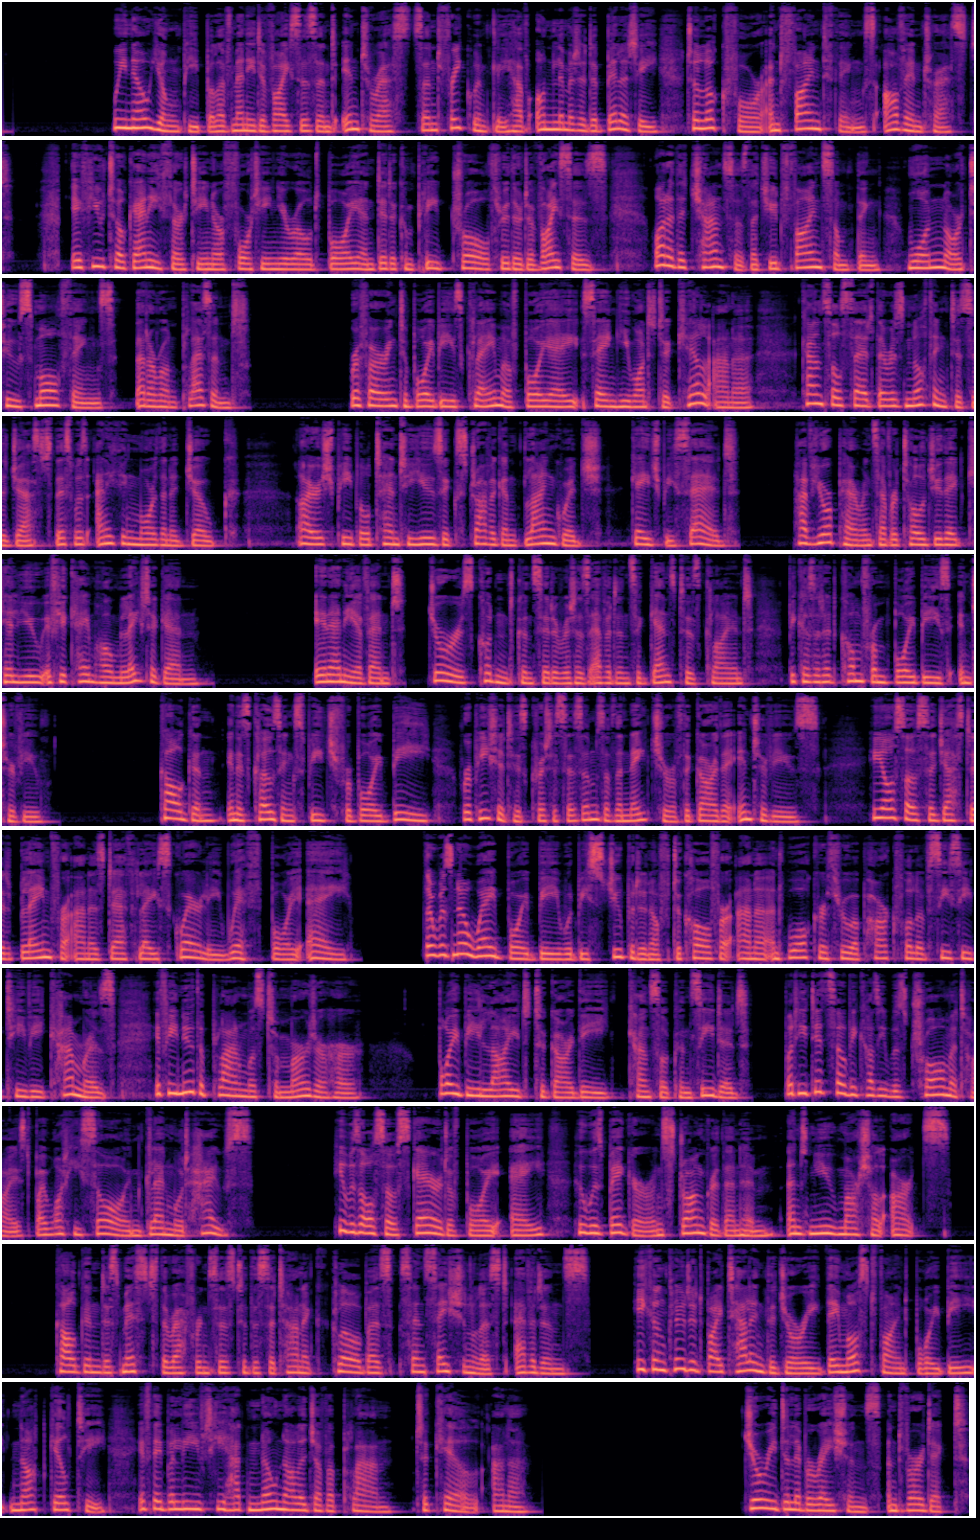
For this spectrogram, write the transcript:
We know young people have many devices and interests and frequently have unlimited ability to look for and find things of interest. If you took any 13 or 14 year old boy and did a complete trawl through their devices, what are the chances that you'd find something, one or two small things, that are unpleasant? Referring to Boy B's claim of Boy A saying he wanted to kill Ana, Counsel said there is nothing to suggest this was anything more than a joke. Irish people tend to use extravagant language, Gageby said. Have your parents ever told you they'd kill you if you came home late again? In any event, jurors couldn't consider it as evidence against his client because it had come from Boy B's interview. Colgan, in his closing speech for Boy B, repeated his criticisms of the nature of the Garda interviews. He also suggested blame for Ana's death lay squarely with Boy A. There was no way Boy B would be stupid enough to call for Ana and walk her through a park full of CCTV cameras if he knew the plan was to murder her. Boy B lied to Gardaí, counsel conceded, but he did so because he was traumatised by what he saw in Glenwood House. He was also scared of boy A, who was bigger and stronger than him and knew martial arts. Colgan dismissed the references to the Satanic Club as sensationalist evidence. He concluded by telling the jury they must find Boy B not guilty if they believed he had no knowledge of a plan to kill Ana. Jury deliberations and verdict.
